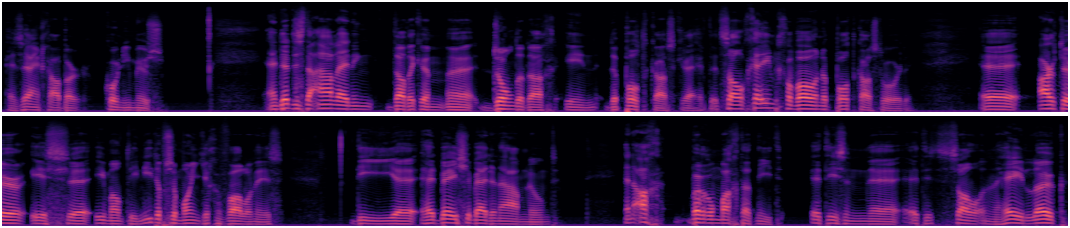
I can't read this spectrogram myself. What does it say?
en zijn gabber Connie Mus. En dit is de aanleiding dat ik hem uh, donderdag in de podcast krijg. Het zal geen gewone podcast worden. Uh, Arthur is iemand die niet op zijn mondje gevallen is. Die uh, het beestje bij de naam noemt. En ach, waarom mag dat niet? Het, is een, het is, zal een heel leuk,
